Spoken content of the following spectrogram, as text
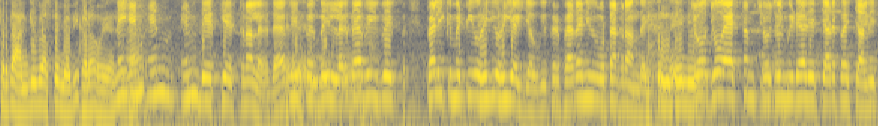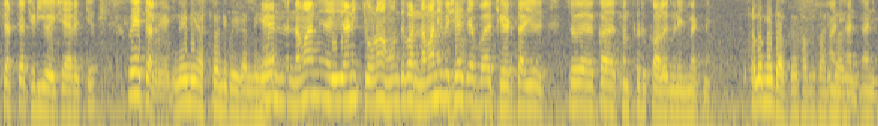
ਪ੍ਰਧਾਨਗੀ ਵਾਸਤੇ ਮੈਂ ਵੀ ਖੜਾ ਹੋਇਆ ਨਹੀਂ ਸੀ ਇਹਨੂੰ ਇਹਨੂੰ ਇਹਨੂੰ ਦੇਖ ਕੇ ਇਸ ਤਰ੍ਹਾਂ ਲੱਗਦਾ ਹੈ ਵੀ ਪ- ਵੀ ਲੱਗਦਾ ਹੈ ਵੀ ਵੀ ਪਹਿਲੀ ਕਮੇਟੀ ਉਹੀ ਦੀ ਉਹੀ ਆਈ ਜਾਊਗੀ ਫਿਰ ਫਾਇਦਾ ਹੀ ਨਹੀਂ ਵੋਟਾਂ ਕਰਾਉਣ ਦਾ ਜੀ। ਨਹੀਂ ਨਹੀਂ। ਜੋ ਜੋ ਇਸ ਟਾਈਮ ਸੋਸ਼ਲ ਮੀਡੀਆ ਦੇ ਚਾਰੇ ਪਾਸੇ ਚੱਲ ਰਹੀ ਚਰਚਾ ਛਿੜੀ ਹੋਈ ਸ਼ਹਿਰ ਵਿੱਚ ਉਹ ਇਹ ਚੱਲ ਰਿਹਾ ਜੀ। ਨਹੀਂ ਨਹੀਂ ਇਸ ਤਰ੍ਹਾਂ ਦੀ ਕੋਈ ਗੱਲ ਨਹੀਂ ਇਹ ਹੈ ਨ- ਨਵਾਂ ਨ- ਯਾਨੀ ਚੋਣਾਂ ਹੋਣ ਦੇ ਬਾਅਦ ਨਵਾਂ ਨਹੀਂ ਵਿਸ਼ੇ ਚ ਬ- ਛੇੜਤਾ ਇਹ ਸ- ਕ- ਸੰਸਕ੍ਰਿਤ ਕਾਲਜ ਮੈਨੇਜਮੈਂਟ ਨੇ। ਚਲੋ ਮੈਂ ਦੱਸਦਾ ਸਾਨੂੰ ਸਾਰੀ ਹਾਂਜੀ ਗੱਲ। ਹਾਂਜੀ ਹਾਂਜੀ।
